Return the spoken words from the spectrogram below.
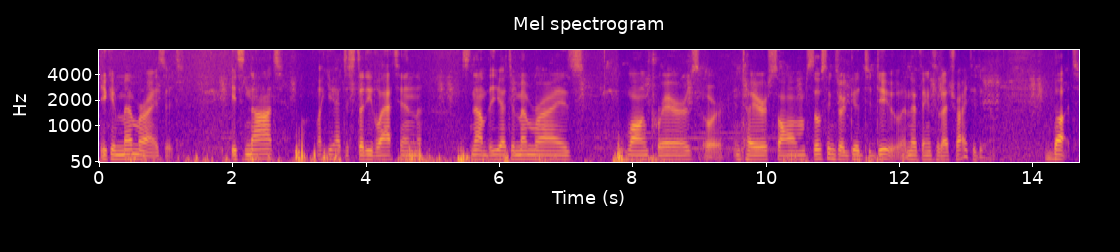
You can memorize it. It's not like you have to study Latin it's not that you have to memorize long prayers or entire psalms. Those things are good to do, and they're things that I try to do. But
